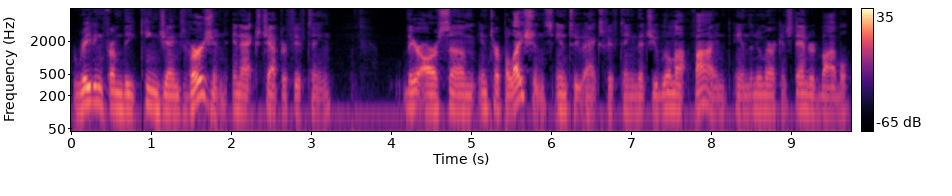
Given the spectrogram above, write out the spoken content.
Reading from the King James Version in Acts chapter 15, there are some interpolations into Acts 15 that you will not find in the New American Standard Bible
